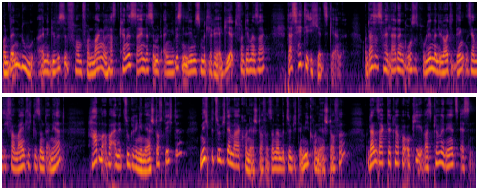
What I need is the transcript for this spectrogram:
Und wenn du eine gewisse Form von Mangel hast, kann es sein, dass er mit einem gewissen Lebensmittel reagiert, von dem er sagt, das hätte ich jetzt gerne. Und das ist halt leider ein großes Problem, wenn die Leute denken, sie haben sich vermeintlich gesund ernährt, haben aber eine zu geringe Nährstoffdichte, nicht bezüglich der Makronährstoffe, sondern bezüglich der Mikronährstoffe. Und dann sagt der Körper, okay, was können wir denn jetzt essen?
